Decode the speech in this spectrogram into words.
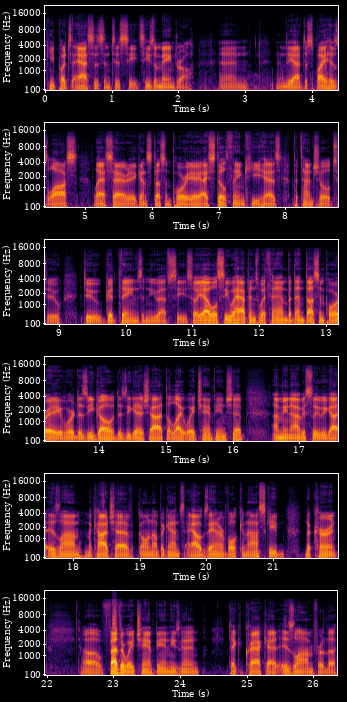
he puts asses into seats. He's a main draw, and yeah, despite his loss last Saturday against Dustin Poirier, I still think he has potential to do good things in the UFC. So yeah, we'll see what happens with him. But then Dustin Poirier, where does he go? Does he get a shot at the lightweight championship? I mean, obviously we got Islam Makhachev going up against Alexander Volkanovski, the current uh, featherweight champion. He's going to take a crack at Islam for the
